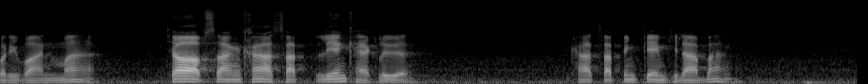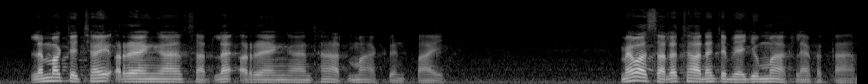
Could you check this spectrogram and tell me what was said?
บริวารมาก ชอบสั่งฆ่าสัตว์เลี้ยงแขกเรือฆ่าสัตว์เป็นเกมกีฬาบ้าง และมักจะใช้แรงงานสัตว์และแรงงานทาสมากเกินไป แม้ว่าสัตว์และทาสนั้นจะมีอายุมากแล้วก็ตาม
